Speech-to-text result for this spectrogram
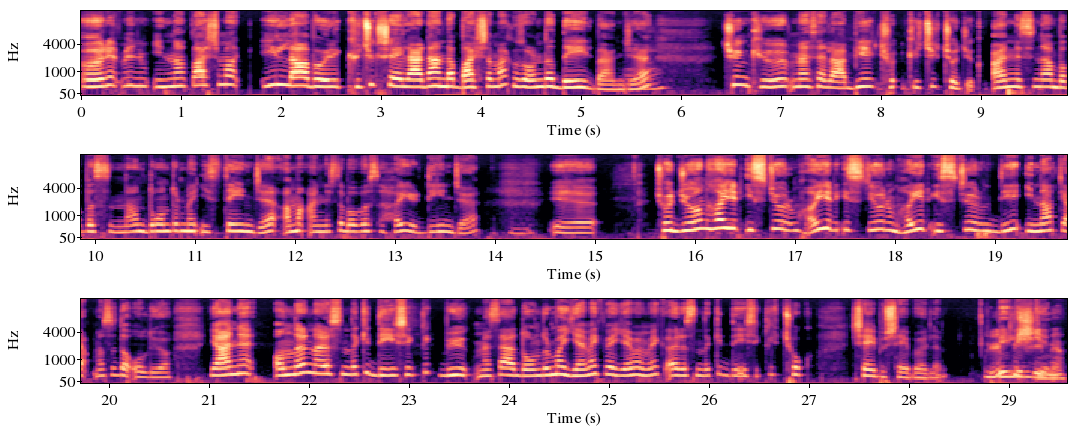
Öğretmenim inatlaşma illa böyle küçük şeylerden de başlamak zorunda değil bence. Hı hı. Çünkü mesela bir ço- küçük çocuk annesinden babasından dondurma isteyince ama annesi babası hayır deyince e, çocuğun hayır istiyorum, hayır istiyorum, hayır istiyorum diye inat yapması da oluyor. Yani onların arasındaki değişiklik büyük. Mesela dondurma yemek ve yememek arasındaki değişiklik çok şey bir şey böyle. Büyük belirgin. bir şey mi?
